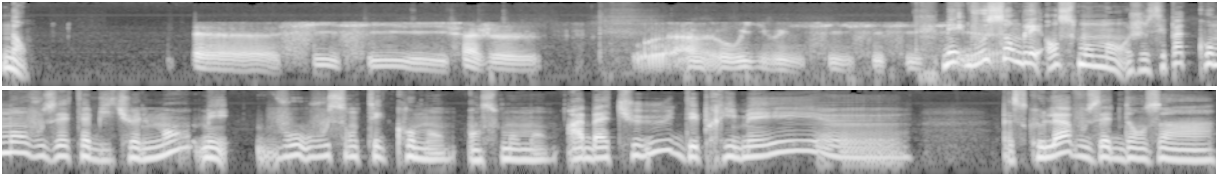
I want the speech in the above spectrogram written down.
Non. Euh, si, si, enfin, je. Euh, oui, oui, si, si, si. Mais si, vous euh, semblez en ce moment, je ne sais pas comment vous êtes habituellement, mais vous vous sentez comment en ce moment? Abattu, déprimé euh, Parce que là, vous êtes dans un...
